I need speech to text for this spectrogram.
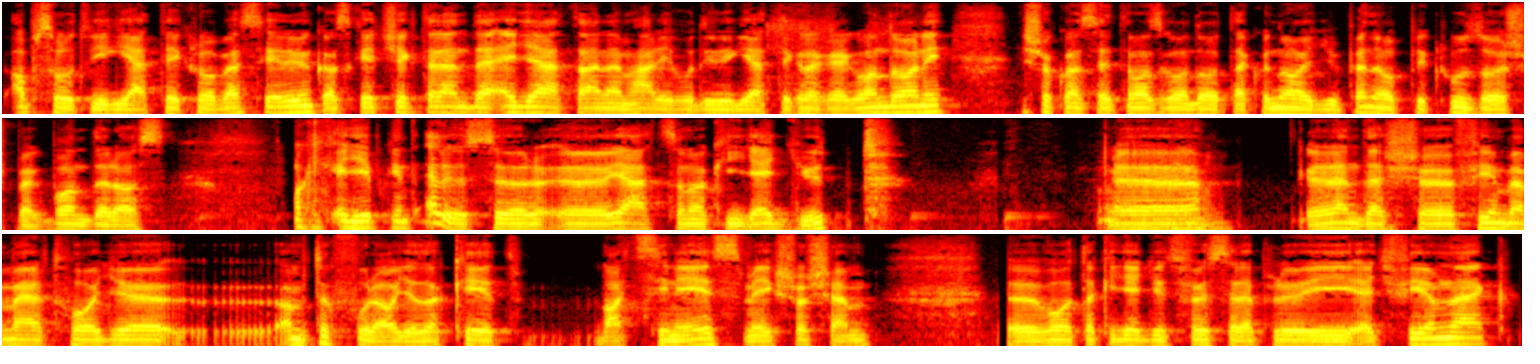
abszolút vígjátékról beszélünk, az kétségtelen, de egyáltalán nem hollywoodi vígjátékra kell gondolni, és sokan szerintem azt gondolták, hogy nagy Penelope Cruzos, meg Banderas, akik egyébként először játszanak így együtt, rendes filmben, mert hogy ami tök fura, hogy ez a két nagy színész még sosem voltak így együtt főszereplői egy filmnek.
